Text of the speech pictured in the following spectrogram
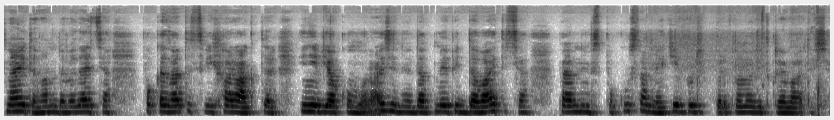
Знаєте, вам доведеться показати свій характер і ні в якому разі не піддавайтеся певним спокусам, які будуть перед вами відкриватися.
